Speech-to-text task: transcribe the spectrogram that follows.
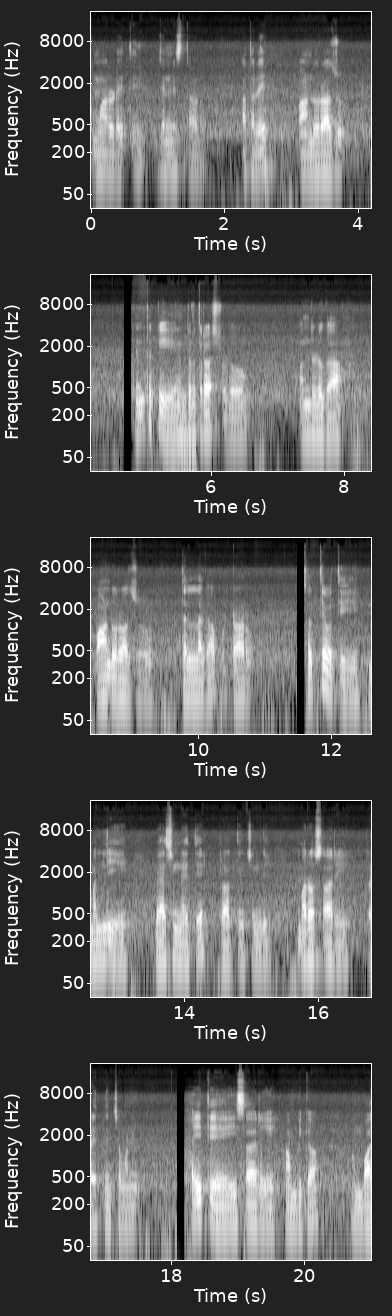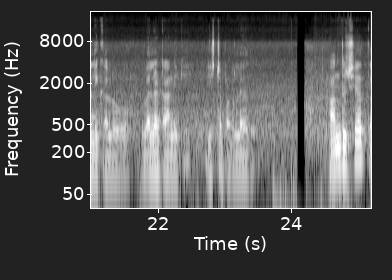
కుమారుడైతే జన్మిస్తాడు. అతడే పాండురాజు. ఇంతకీ ధృతరాష్ట్రుడు అంధుడుగా పాండురాజు తెల్లగా పుట్టారు. సత్యవతి మళ్ళీ వ్యాసునైతే ప్రార్థించింది. మరోసారి ప్రయత్నించమని. అయితే ఈసారి అంబిక అంబాలికలు వెళ్ళటానికి ఇష్టపడలేదు. అందుచేత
